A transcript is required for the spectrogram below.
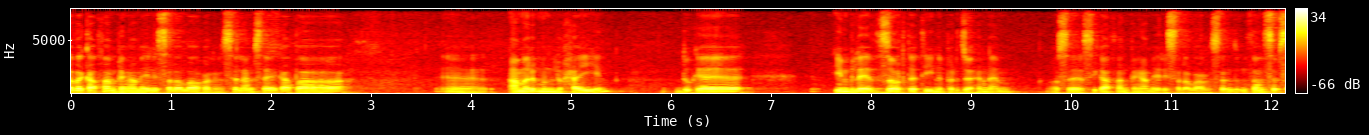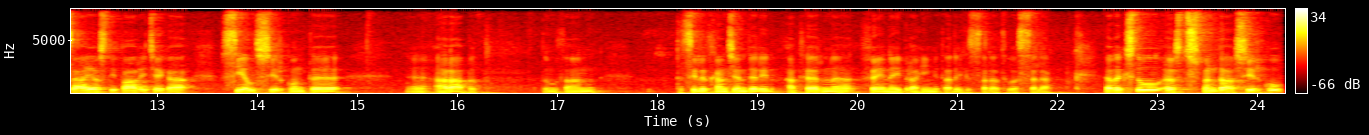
Edhe ka thanë pejgamberi sallallahu alaihi wasallam se e ka pa Amr ibn Luhajin duke i mbledh zorrët e tij nëpër xhehenem ose si ka thanë pejgamberi sallallahu alaihi wasallam, domethënë sepse ai është i pari që e ka sjell shirkun te arabët. Domethënë të cilët kanë qenë deri atëherë në fenë e Ibrahimit alejhi salatu ue selam. Edhe kështu është shpërnda shirku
